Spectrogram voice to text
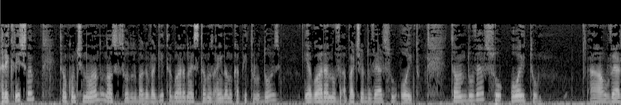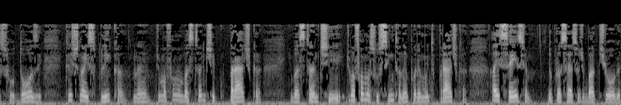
Hare Krishna. Então, continuando o nosso estudo do Bhagavad Gita, agora nós estamos ainda no capítulo 12 e agora no, a partir do verso 8. Então, do verso 8 ao verso 12, Krishna explica né, de uma forma bastante prática e bastante, de uma forma sucinta, né, porém muito prática, a essência do processo de Bhakti Yoga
